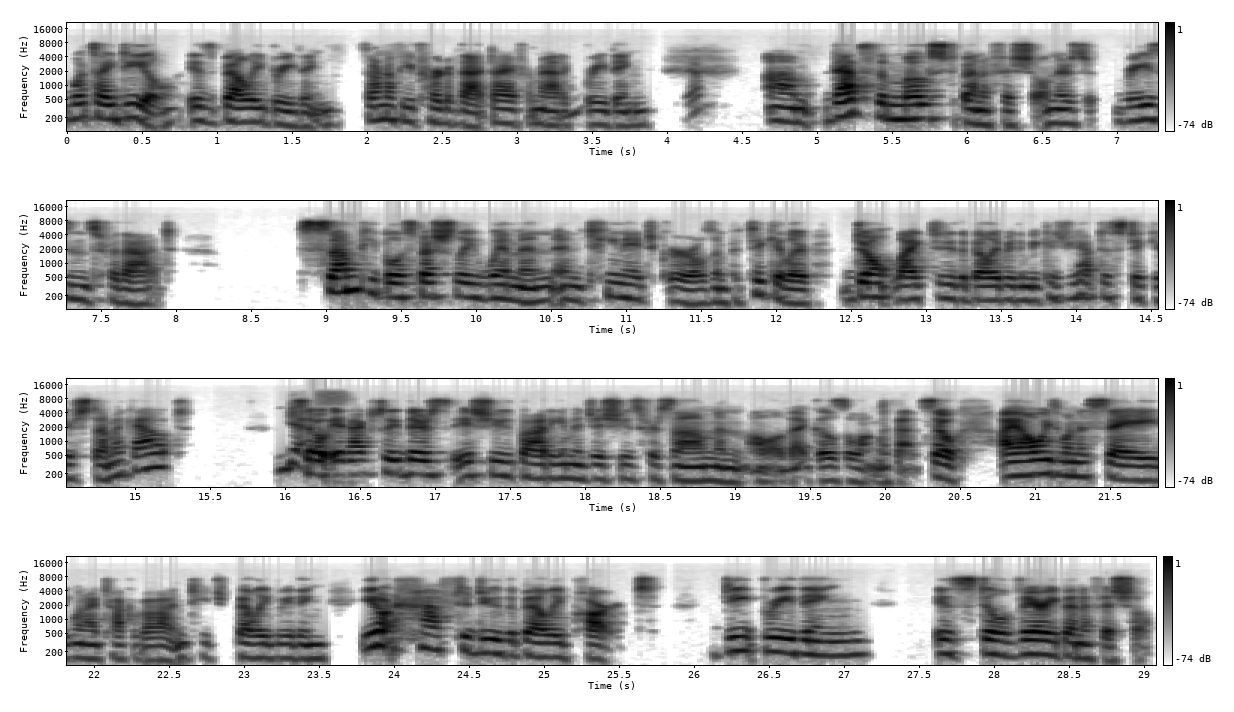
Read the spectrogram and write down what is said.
what's ideal is belly breathing. So I don't know if you've heard of that diaphragmatic Mhm. breathing. Um, that's the most beneficial, and there's reasons for that. Some people, especially women and teenage girls in particular, don't like to do the belly breathing because you have to stick your stomach out. Yes. So it actually there's issues, body image issues for some, and all of that goes along with that. So I always want to say when I talk about and teach belly breathing, you don't have to do the belly part. Deep breathing is still very beneficial,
